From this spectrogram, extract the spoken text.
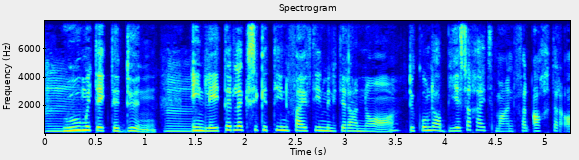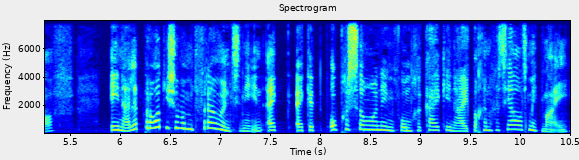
Mm. Hoe moet ek dit doen? Mm. En letterlik seker 10, 15 minute daarna, toe kom daar besigheidsman van agter af en hulle praat nie sommer met vrouens nie en ek ek het opgestaan en vir hom gekyk en hy het begin gesels met my.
